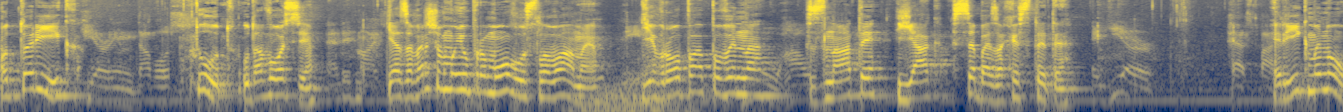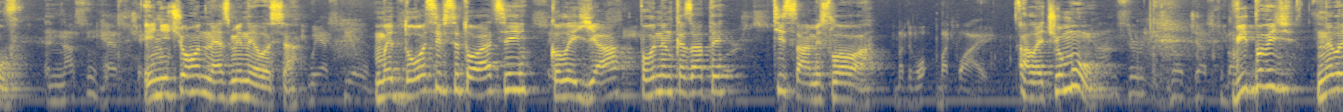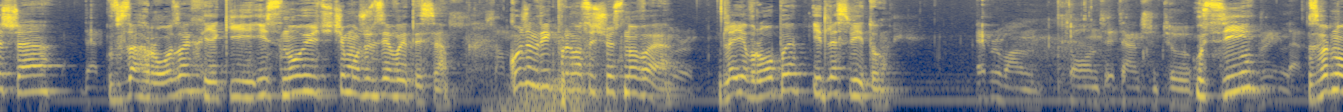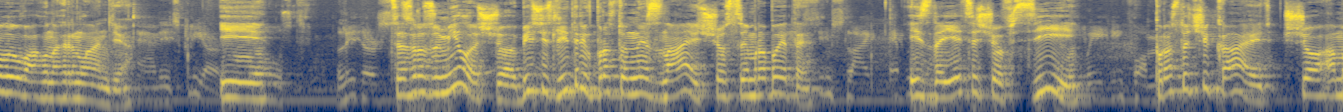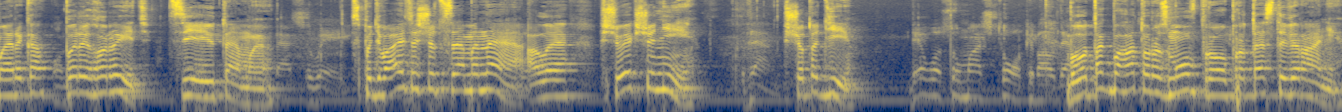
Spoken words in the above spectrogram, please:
От торік, тут, у Давосі, я завершив мою промову словами: Європа повинна знати, як себе захистити. Рік минув, і нічого не змінилося. Ми досі в ситуації, коли я повинен казати ті самі слова. Але чому? Відповідь не лише в загрозах, які існують чи можуть з'явитися. Кожен рік приносить щось нове для Європи і для світу. Усі звернули увагу на Гренландію. І це зрозуміло, що більшість лідерів просто не знають, що з цим робити. І здається, що всі просто чекають, що Америка перегорить цією темою. Сподіваються, що це мене, але що якщо ні? Що тоді? Було так багато розмов про протести в Ірані,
